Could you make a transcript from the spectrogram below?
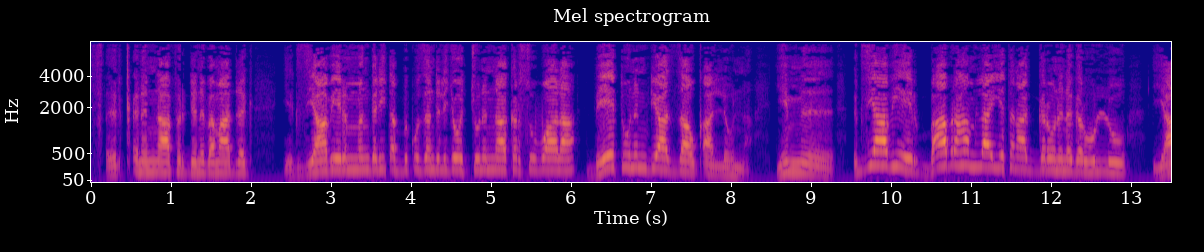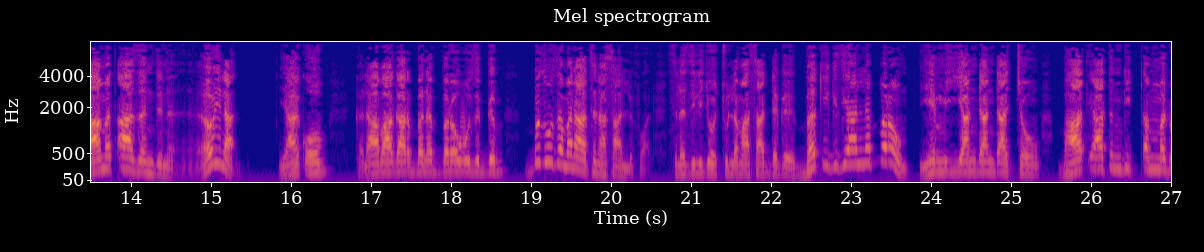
ጽድቅንና ፍርድን በማድረግ የእግዚአብሔርን መንገድ ይጠብቁ ዘንድ ልጆቹንና ከእርሱ በኋላ ቤቱን እንዲያዛውቃለሁና ይህም እግዚአብሔር በአብርሃም ላይ የተናገረውን ነገር ሁሉ ያመጣ ዘንድ ነው ይላል። ያዕቆብ ከላባ ጋር በነበረው ውዝግብ ብዙ ዘመናትን አሳልፏል። ስለዚህ ልጆቹን ለማሳደግ በቂ ጊዜ አልነበረውም። ይህም እያንዳንዳቸው በኀጢአት እንዲጠመዱ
